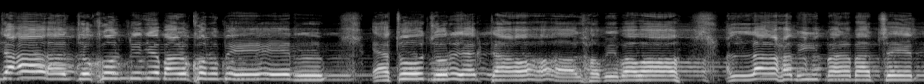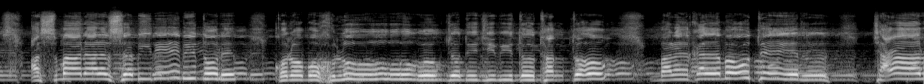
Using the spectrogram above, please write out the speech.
জান যখন নিজে বার করবেন, এত জোরে একটা আওয়াজ হবে বাবা। আল্লাহ হাবিব বাড়াচ্ছেন আসমান আর জমিনের ভিতরে কোন মখলুক যদি জীবিত থাকতো, মালাকাল মৌতের চার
